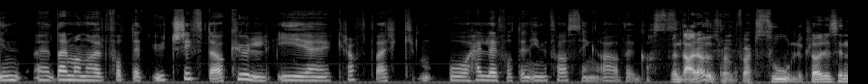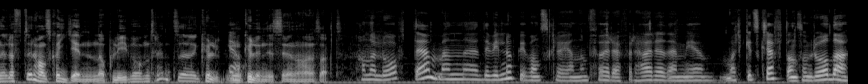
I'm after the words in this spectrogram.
inn, eh, der man har fått et utskifte av kull i eh, kraftverk, og heller fått en innfasing av gass. Men der har jo Trump vært soleklar i sine løfter. Han skal gjenopplive omtrent kull, ja. kullindustrien, har han sagt. Han har lovt det, men det vil nok bli vanskelig å gjennomføre, for her er det mye markedskreftene som råder.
